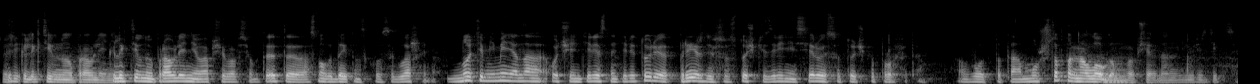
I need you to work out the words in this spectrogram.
То есть коллективное управление. Коллективное управление вообще во всем. Это основа Дейтонского соглашения. Но, тем не менее, она очень интересная территория, прежде всего с точки зрения сервиса точка профита. Вот, потому что... что по налогам вообще в данной юрисдикции?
